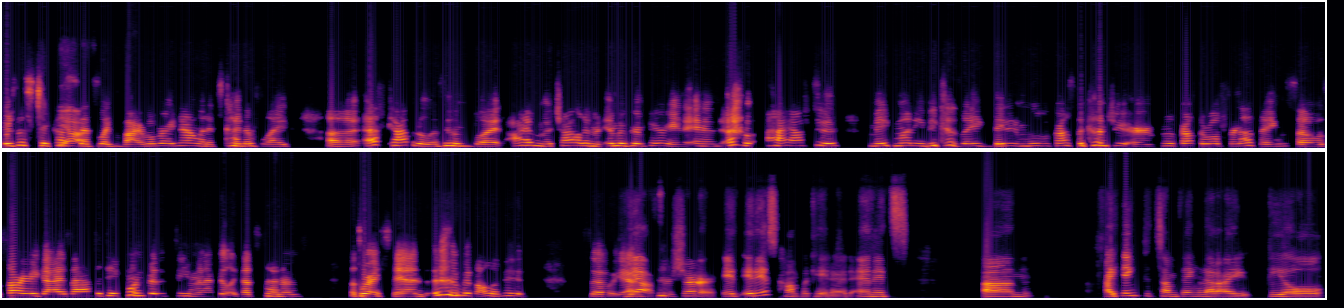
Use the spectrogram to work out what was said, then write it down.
There's this TikTok yeah. that's like viral right now and it's kind of like uh, F capitalism, but I'm a child of an immigrant period and I have to make money because they, they didn't move across the country or move across the world for nothing. So sorry guys, I have to take one for the team and I feel like that's kind of that's where I stand with all of it. So yeah. Yeah, for sure. It it is complicated and it's um I think it's something that I feel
